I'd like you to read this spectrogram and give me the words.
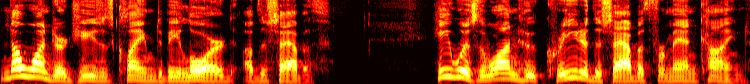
No wonder Jesus claimed to be Lord of the Sabbath. He was the one who created the Sabbath for mankind.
